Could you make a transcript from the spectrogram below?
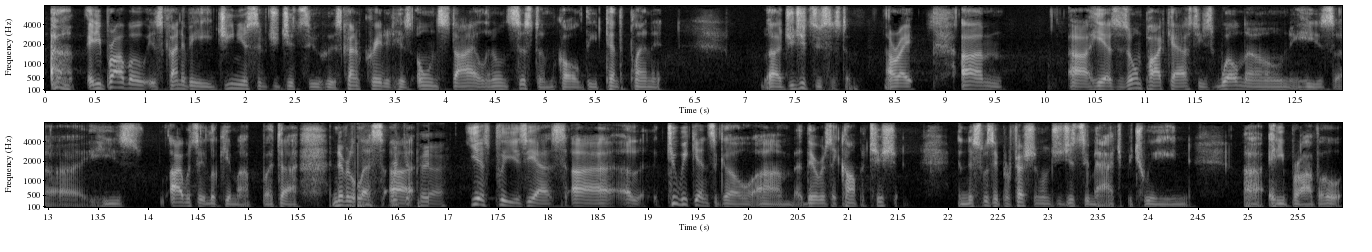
Eddie Bravo is kind of a genius of jiu-jitsu who's kind of created his own style and own system called the Tenth Planet uh, Jiu-Jitsu system. All right. Um, uh, he has his own podcast. He's well known. He's uh, he's I would say look him up, but uh, nevertheless, uh, yes, please, yes. Uh, uh, two weekends ago, um, there was a competition, and this was a professional jiu-jitsu match between Eddie Bravo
